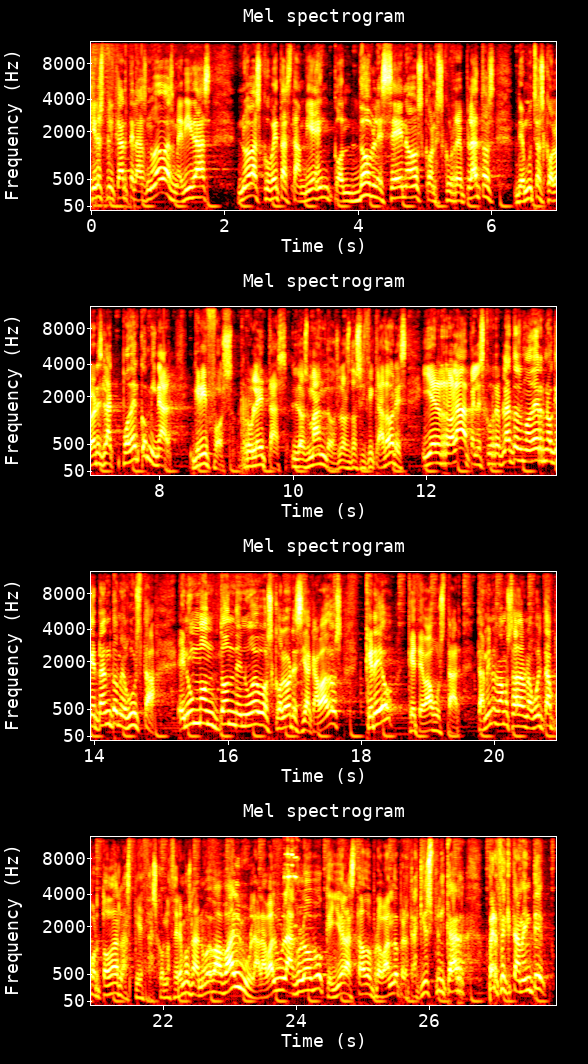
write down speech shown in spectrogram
Quiero explicarte las nuevas medidas, nuevas cubetas también, con dobles senos, con escurreplatos de muchos colores. La, poder combinar grifos, ruletas, los mandos, los dosificadores y el roll-up, el escurreplatos moderno que tanto me gusta, en un montón de nuevos colores y acabados, creo que te va a gustar. También nos vamos a dar una vuelta por todas las piezas. Conoceremos la nueva válvula, la válvula Globo, que yo la he estado probando, pero te la quiero explicar perfectamente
